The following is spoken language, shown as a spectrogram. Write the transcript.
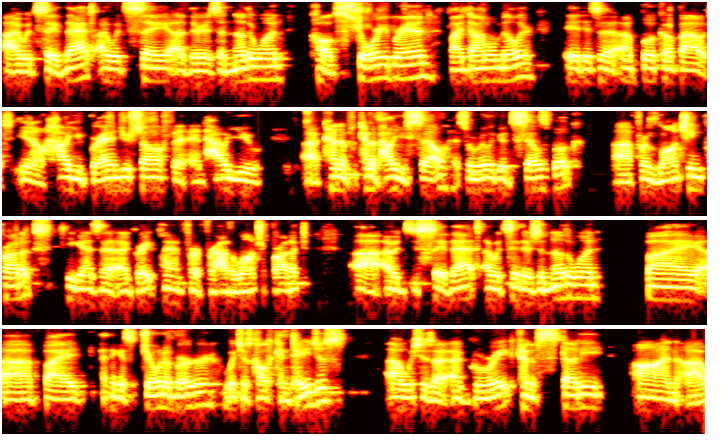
I would say that. I would say uh, there is another one called Story Brand by Donald Miller. It is a, a book about you know how you brand yourself and, and how you uh, kind of kind of how you sell. It's a really good sales book uh, for launching products. He has a, a, great plan for for how to launch a product. Uh, I would just say that. I would say there's another one by uh, by I think it's Jonah Berger, which is called Contagious, uh, which is a, a, great kind of study on uh,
